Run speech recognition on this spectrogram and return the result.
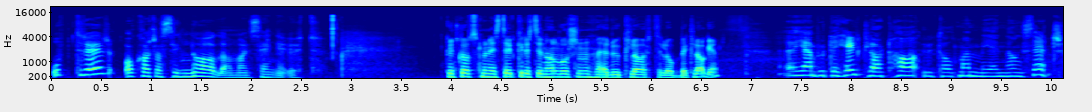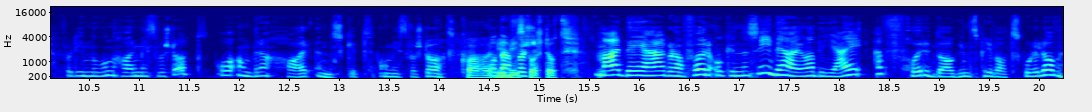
opptrer, og hva slags signaler man sender ut. Kunnskapsminister Kristin Halvorsen, er du klar til å beklage? Jeg burde helt klart ha uttalt meg mer nyansert, fordi noen har misforstått, og andre har ønsket å misforstå. Hva har vi derfor, misforstått? Nei, Det jeg er glad for å kunne si, det er jo at jeg er for dagens privatskolelov.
